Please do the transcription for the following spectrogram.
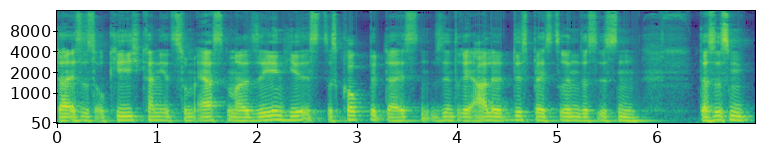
Da ist es okay, ich kann jetzt zum ersten Mal sehen, hier ist das Cockpit, da ist, sind reale Displays drin, das ist ein, das ist ein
